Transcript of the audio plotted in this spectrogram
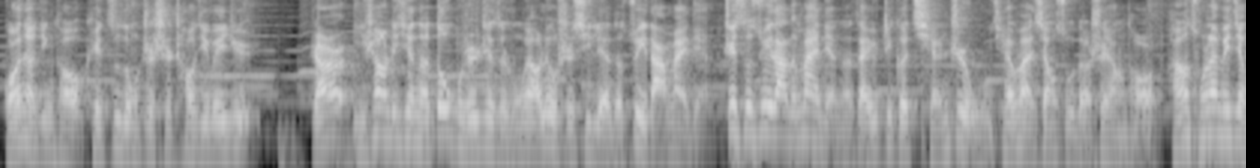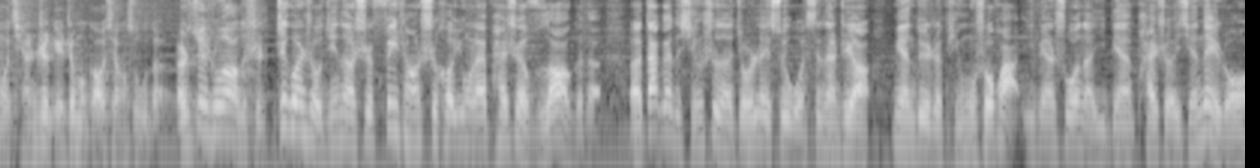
广角镜头可以自动支持超级微距。然而，以上这些呢，都不是这次荣耀六十系列的最大卖点。这次最大的卖点呢，在于这颗前置五千万像素的摄像头，好像从来没见过前置给这么高像素的。而最重要的是，这款手机呢是非常适合用来拍摄 vlog 的。呃，大概的形式呢，就是类似于我现在这样面对着屏幕说话，一边说呢，一边拍摄一些内容，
